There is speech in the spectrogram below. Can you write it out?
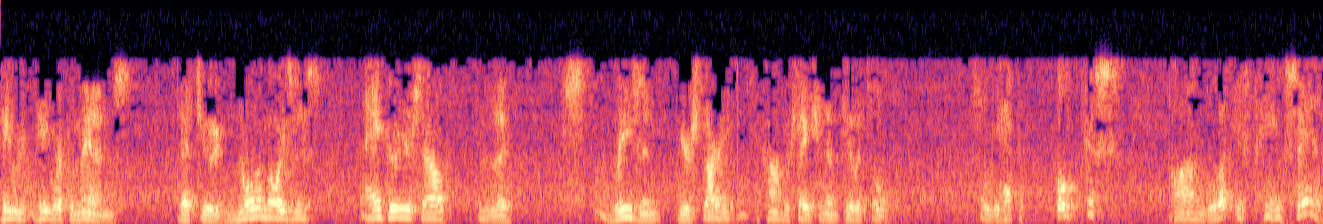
He, he recommends that you ignore noises, anchor yourself to the reason you're starting the conversation until it's over. So you have to focus on what is being said.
